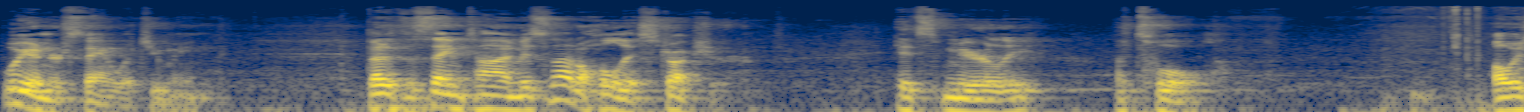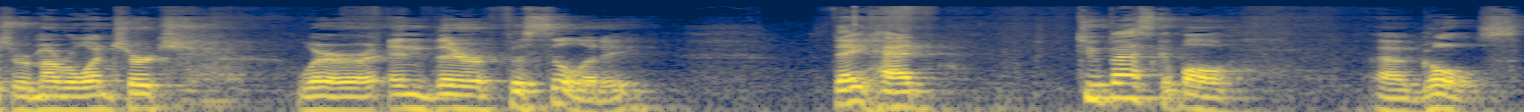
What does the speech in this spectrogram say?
We understand what you mean, but at the same time, it's not a holy structure. It's merely a tool. Always remember one church where in their facility they had two basketball uh, goals.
